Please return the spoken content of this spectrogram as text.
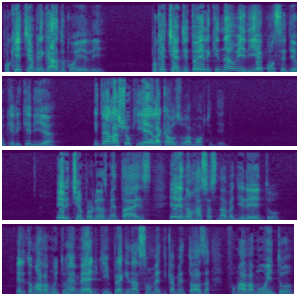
porque tinha brigado com ele, porque tinha dito a ele que não iria conceder o que ele queria. Então ela achou que ela causou a morte dele. Ele tinha problemas mentais, ele não raciocinava direito, ele tomava muito remédio, tinha impregnação medicamentosa, fumava muito.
